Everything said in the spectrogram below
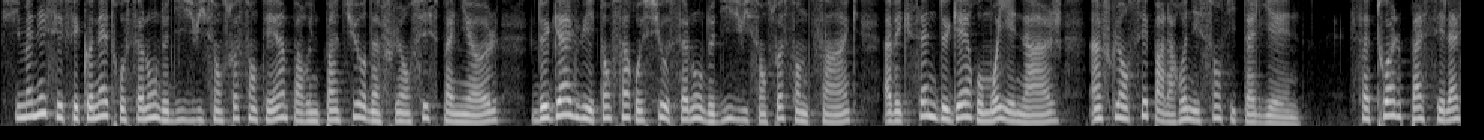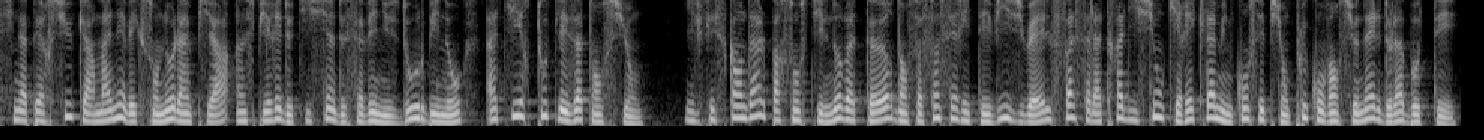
Si Manet s'est fait connaître au salon de 1861 par une peinture d'influence espagnole, Degas lui est enfin reçu au salon de 1865 avec scène de guerre au Moyen Âge, influencée par la Renaissance italienne. Sa toile passe hélas inaperçue car Manet avec son Olympia, inspiré de Titien de sa Vénus d'Urbino, attire toutes les attentions. Il fait scandale par son style novateur dans sa sincérité visuelle face à la tradition qui réclame une conception plus conventionnelle de la beauté.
